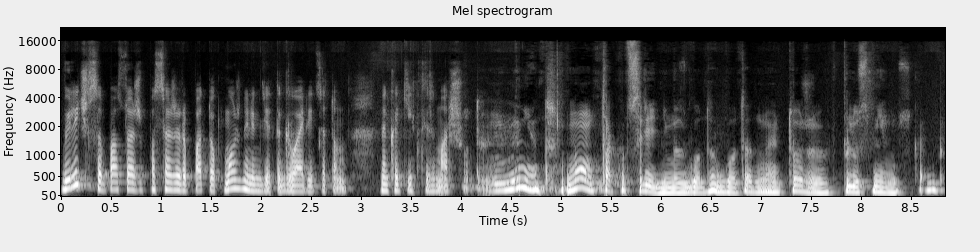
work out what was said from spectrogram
Увеличился пассаж- пассажиропоток? Можно ли где-то говорить о том, на каких-то из маршрутов? Нет, ну он так вот в среднем из года в год одно и то же, плюс-минус. Как бы.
